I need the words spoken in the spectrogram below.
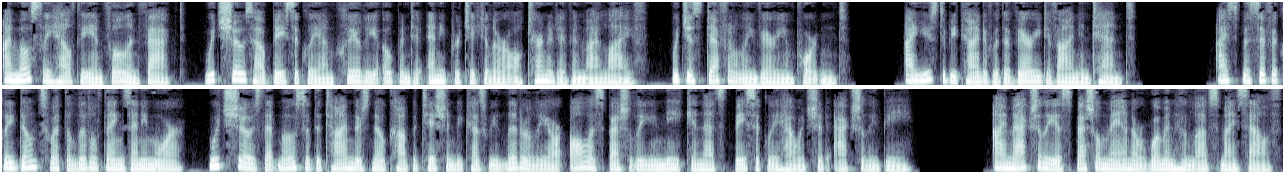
I'm mostly healthy and full, in fact, which shows how basically I'm clearly open to any particular alternative in my life, which is definitely very important. I used to be kind of with a very divine intent. I specifically don't sweat the little things anymore, which shows that most of the time there's no competition because we literally are all especially unique, and that's basically how it should actually be. I'm actually a special man or woman who loves myself,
